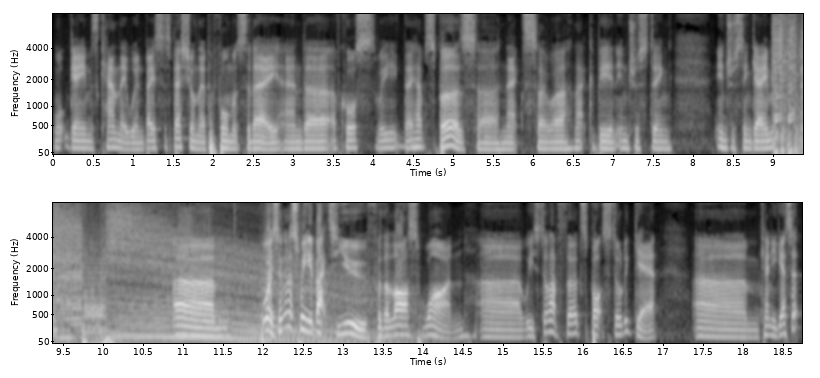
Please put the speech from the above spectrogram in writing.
what games can they win, based especially on their performance today, and uh, of course we they have Spurs uh, next, so uh, that could be an interesting interesting game. Um, boy, so I'm going to swing it back to you for the last one. Uh, we still have third spot still to get. Um, can you guess it?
